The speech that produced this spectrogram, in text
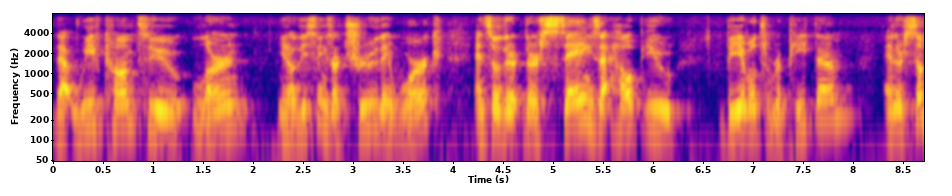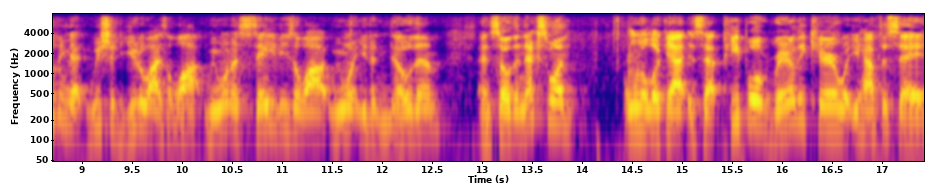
that we've come to learn. You know, these things are true, they work. And so they're, they're sayings that help you be able to repeat them. And there's something that we should utilize a lot. We want to say these a lot, we want you to know them. And so the next one I want to look at is that people rarely care what you have to say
